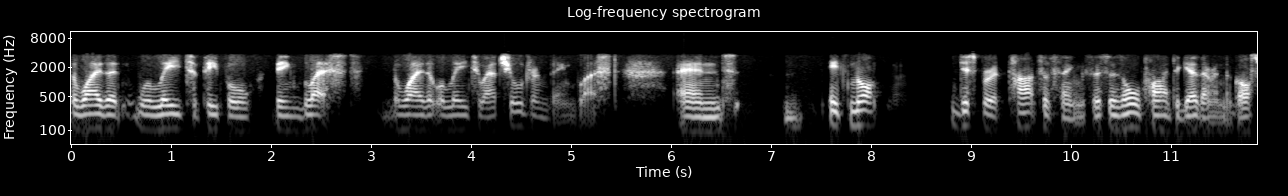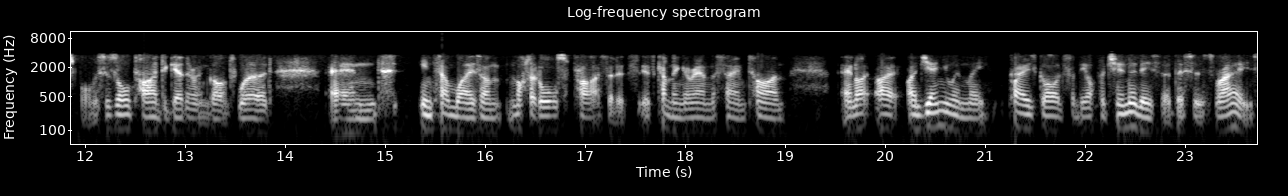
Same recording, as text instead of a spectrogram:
the way that will lead to people being blessed, the way that will lead to our children being blessed. And it's not disparate parts of things. This is all tied together in the gospel. This is all tied together in God's word. And in some ways, I'm not at all surprised that it's, it's coming around the same time. And I, I, I genuinely praise God for the opportunities that this has raised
